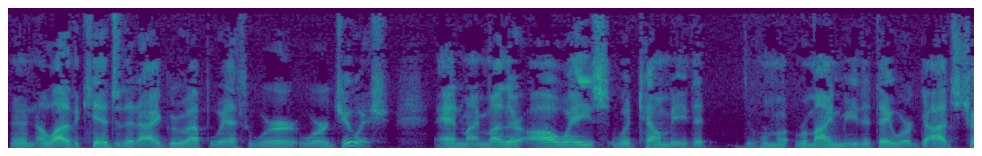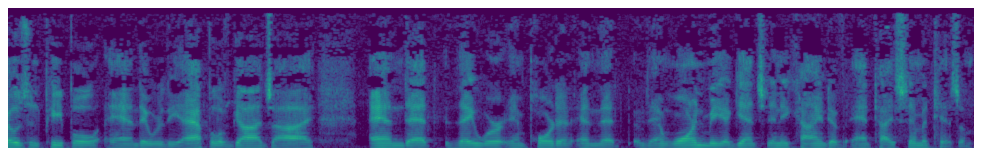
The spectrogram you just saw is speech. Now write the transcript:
And a lot of the kids that I grew up with were, were Jewish. And my mother always would tell me that, remind me that they were God's chosen people and they were the apple of God's eye and that they were important and that and warned me against any kind of anti-Semitism.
